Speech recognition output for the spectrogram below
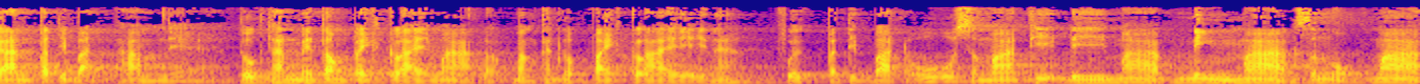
การปฏิบัติธรรมเนี่ยทุกท่านไม่ต้องไปไกลมากหรอกบางท่านก็ไปไกลนะ ฝึกปฏิบัติโอ้สมาธิดีมาก นิ่งมาก สงบมาก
